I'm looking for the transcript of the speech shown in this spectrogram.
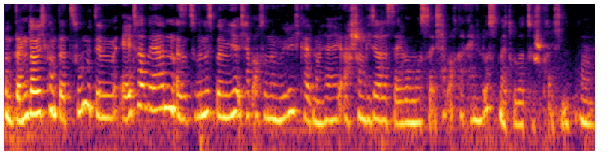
Und dann, glaube ich, kommt dazu mit dem Älterwerden, also zumindest bei mir, ich habe auch so eine Müdigkeit manchmal, ach, schon wieder dasselbe Muster. Ich habe auch gar keine Lust mehr drüber zu sprechen. Mhm.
